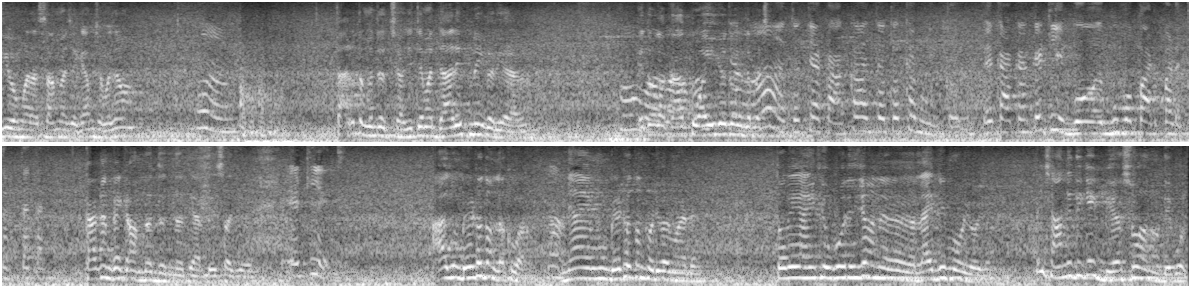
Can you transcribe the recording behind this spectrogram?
જીવ અમારા સામે છે. કેમ છે? મજામાં? તારું તો મદદ છે હજી તેમાં તારીફ નહીં કરી યાર. એ તો કાકુ આવી ગયો હતો એટલે પછી- તો ત્યાં કાકા હતા તો કેમ નહીં તો એ કાકા કેટલી બૂમો પાડ પાડ કરતા હતા. કાકાને કંઈ કામ નથી નથી આ બેસવા જેવું. એટલે આજ હું બેઠો તો લખવા. ત્યાં ન્યાય હું બેઠો તો થોડી વાર માટે. તો કે અહીંથી ઊભો થઈ જાઓ ને લાઇબ્રેરીમાં હોય છે. કંઈ શાંતિથી કંઈક બેસવાનું દે બોલ.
